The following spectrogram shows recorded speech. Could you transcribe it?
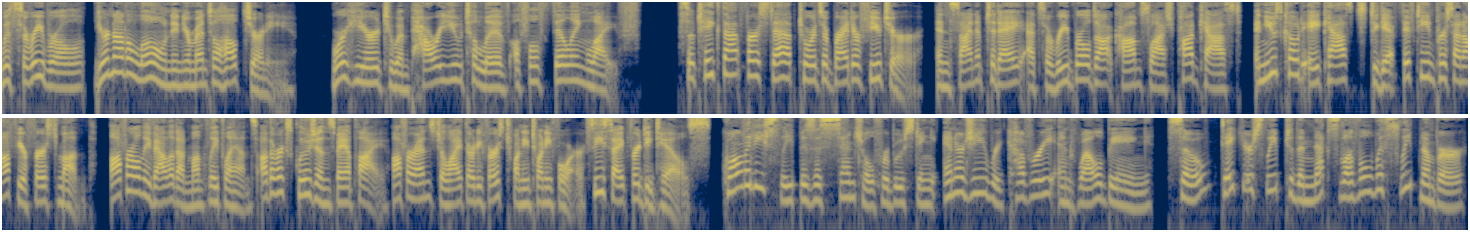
With Cerebral, you're not alone in your mental health journey. We're here to empower you to live a fulfilling life. So take that first step towards a brighter future and sign up today at cerebral.com slash podcast and use code ACasts to get 15% off your first month. Offer only valid on monthly plans. Other exclusions may apply. Offer ends July 31st, 2024. See site for details. Quality sleep is essential for boosting energy, recovery, and well-being. So take your sleep to the next level with Sleep Number.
